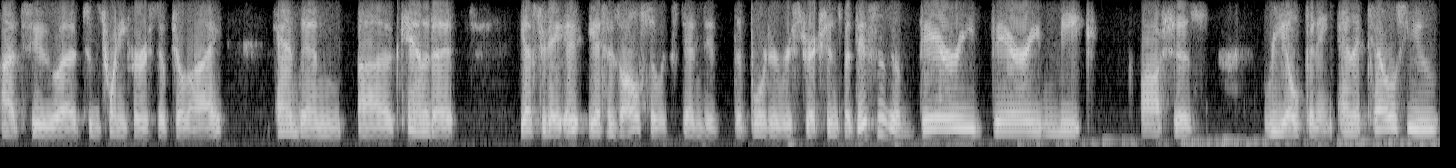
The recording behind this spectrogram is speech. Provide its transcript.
uh, to uh, to the 21st of July, and then uh, Canada yesterday it, it has also extended the border restrictions. But this is a very very meek, cautious reopening, and it tells you.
